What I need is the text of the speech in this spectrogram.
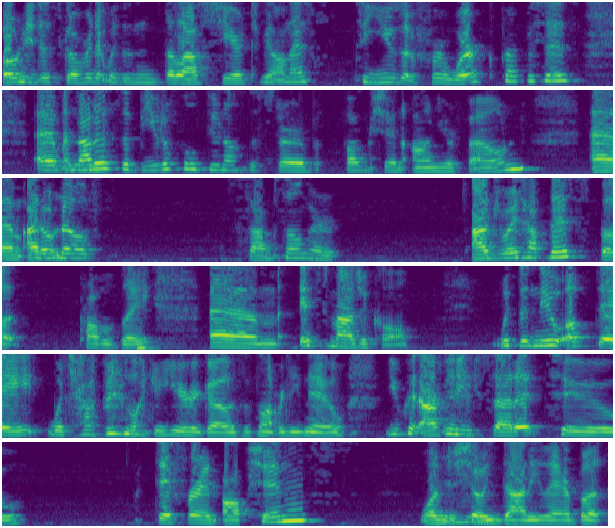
only discovered it within the last year, to be honest, to use it for work purposes. Um, and that Mhm. is the beautiful do not disturb function on your phone. Um, I don't know if Samsung or Android have this, but probably. Um, it's magical. With the new update, which happened like a year ago, so it's not really new, you can actually set it to different options. Well, I'm just Mhm. showing Dani there, but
